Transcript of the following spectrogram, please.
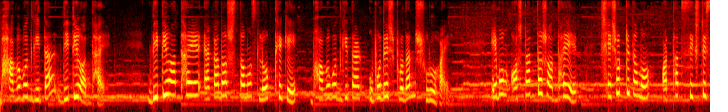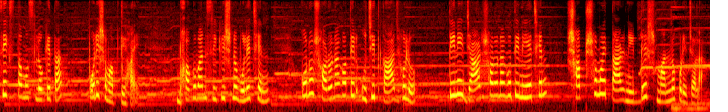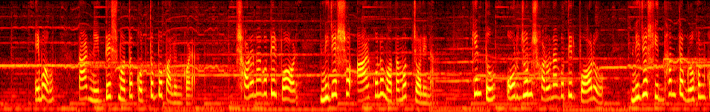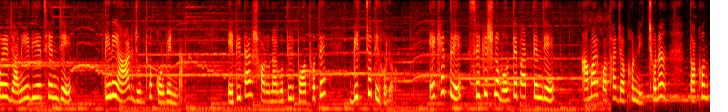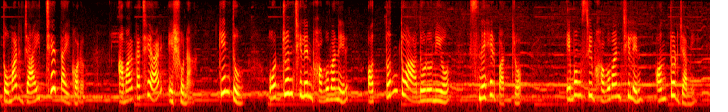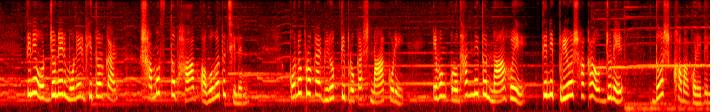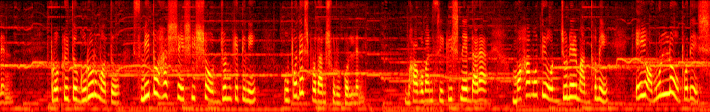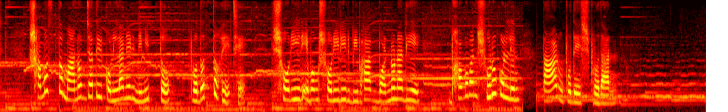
ভাগবত গীতা দ্বিতীয় অধ্যায়। দ্বিতীয় অধ্যায়ের একাদশতম শ্লোক থেকে ভগবত গীতার উপদেশ প্রদান শুরু হয় এবং অষ্টাদশ অধ্যায়ের ছেষট্টিতম অর্থাৎ সিক্সটি সিক্সতম শ্লোকে তা পরিসমাপ্তি হয়। ভগবান শ্রীকৃষ্ণ বলেছেন, কোনো শরণাগতের উচিত কাজ হল, তিনি যার শরণাগতি নিয়েছেন সবসময় তার নির্দেশ মান্য করে চলা এবং তার নির্দেশ মতো কর্তব্য পালন করা। শরণাগতির পর নিজস্ব আর কোনো মতামত চলে না। কিন্তু অর্জুন শরণাগতির পরও নিজ সিদ্ধান্ত গ্রহণ করে জানিয়ে দিয়েছেন যে তিনি আর যুদ্ধ করবেন না। এটি তার শরণাগতির পথ হতে বিচ্যুতি হলো। এক্ষেত্রে শ্রীকৃষ্ণ বলতে পারতেন যে, আমার কথা যখন নিচ্ছ না, তখন তোমার যা ইচ্ছে তাই করো। আমার কাছে আর এসো না। কিন্তু অর্জুন ছিলেন ভগবানের অত্যন্ত আদরণীয় স্নেহের পাত্র এবং শ্রী ভগবান ছিলেন অন্তর্যামী। তিনি অর্জুনের মনের ভিতরকার সমস্ত ভাব অবগত ছিলেন। কোনো প্রকার বিরক্তি প্রকাশ না করে এবং ক্রোধান্বিত না হয়ে তিনি প্রিয় সখা অর্জুনের দোষ ক্ষমা করে দিলেন। প্রকৃত গুরুর মতো স্মিতহাস্যে শিষ্য অর্জুনকে তিনি উপদেশ প্রদান শুরু করলেন। ভগবান শ্রীকৃষ্ণের দ্বারা মহামতি অর্জুনের মাধ্যমে এই অমূল্য উপদেশ সমস্ত মানবজাতির কল্যাণের নিমিত্ত প্রদত্ত হয়েছে। শরীর এবং শরীরের বিভাগ বর্ণনা দিয়ে ভগবান শুরু করলেন তার উপদেশ প্রদান।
